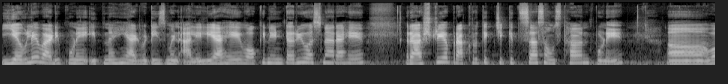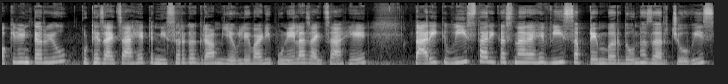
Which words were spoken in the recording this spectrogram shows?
Yewalewadi Pune इथनं ही ॲडव्हर्टिजमेंट आलेली आहे. वॉक इन इंटरव्ह्यू असणार आहे. राष्ट्रीय प्राकृतिक चिकित्सा संस्थान पुणे वॉक इन इंटरव्ह्यू कुठे जायचं आहे? तर निसर्गग्राम येवलेवाडी पुणेला जायचं आहे. तारीख वीस तारीख असणार आहे वीस सप्टेंबर दोन हजार चोवीस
